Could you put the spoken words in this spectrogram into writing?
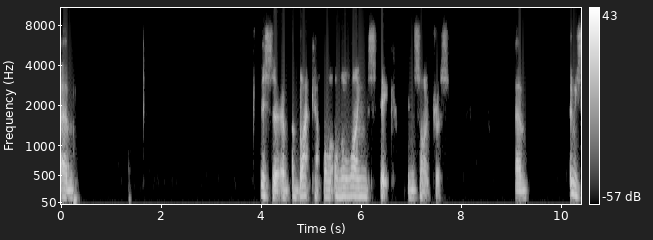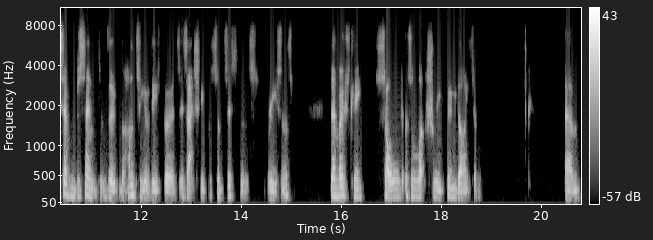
Um, this uh, a, blackcap on, on, a lined stick in Cyprus. Um, only 7% of the, the hunting of these birds is actually for subsistence reasons. They're mostly sold as a luxury food item. Um,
